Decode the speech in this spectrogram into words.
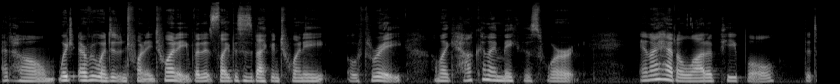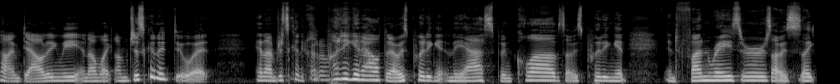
at home, which everyone did in 2020, but it's like this is back in 2003. I'm like, how can I make this work? And I had a lot of people the time doubting me, and I'm like, I'm just going to do it. And I'm just going to keep putting it out there. I was putting it in the Aspen clubs. I was putting it in fundraisers. I was like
